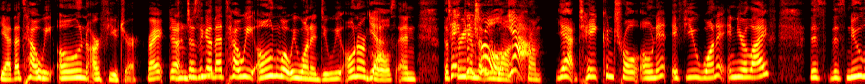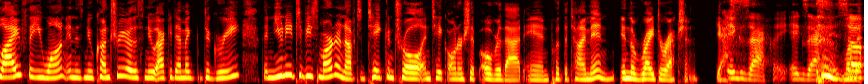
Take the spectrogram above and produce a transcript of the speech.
Yeah, that's how we own our future, right? Je- Jessica, that's how we own what we want to do. We own our Mm-hmm. Yeah. goals and the Take freedom that we want yeah. from, yeah, take control, own it. If you want it in your life, this, this new life that you want in this new country or this new academic degree, then you need to be smart enough to take control and take ownership over that and put the time in, in the right direction. Yes. Exactly. Exactly. so it.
